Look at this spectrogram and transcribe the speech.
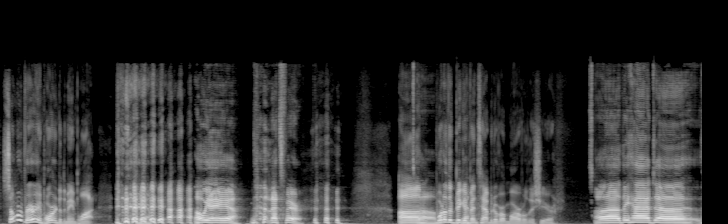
some were very important to the main plot. Oh yeah, yeah, yeah. That's fair. Um, what other big yeah. events happened over at Marvel this year? Uh, they had. Uh,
